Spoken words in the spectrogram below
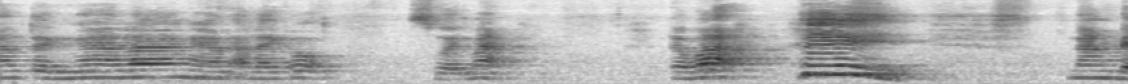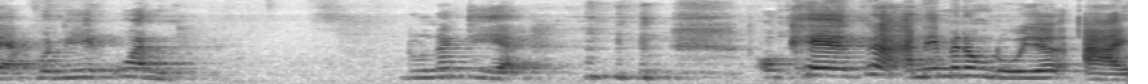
านแต่งงานล่างานอะไรก็สวยมาก แต่ว่า เฮ้ย นางแบบคนนี้อ้วน ดูน่าเกลียด โอเคถ้าอันนี้ไม่ต้องดูเยอะอาย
